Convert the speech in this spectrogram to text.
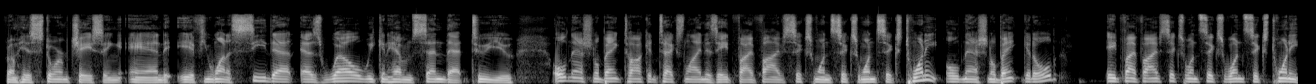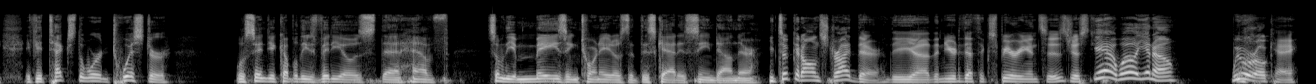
from his storm chasing. And if you want to see that as well, we can have him send that to you. Old National Bank talk and text line is 855 616 1620. Old National Bank, get old. 855 616 1620. If you text the word twister, we'll send you a couple of these videos that have some of the amazing tornadoes that this cat has seen down there. He took it all in stride there. The uh, the near death experiences. Just yeah, well, you know, we were okay.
